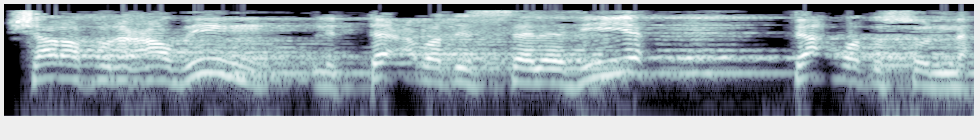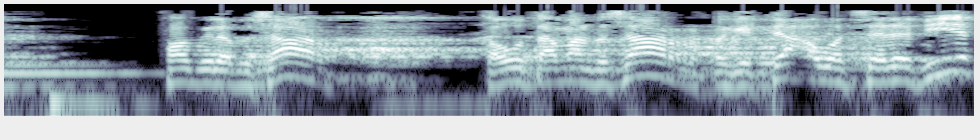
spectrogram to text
Syarafun azim lid-da'wati salafiyah da'watu sunnah. Fadilah besar, keutamaan besar bagi dakwah salafiyah,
